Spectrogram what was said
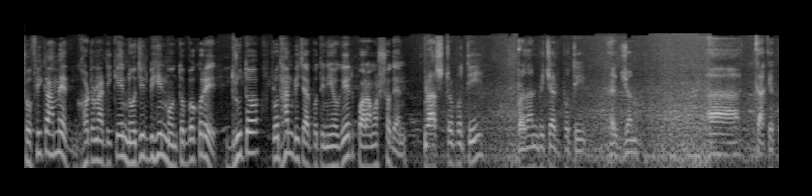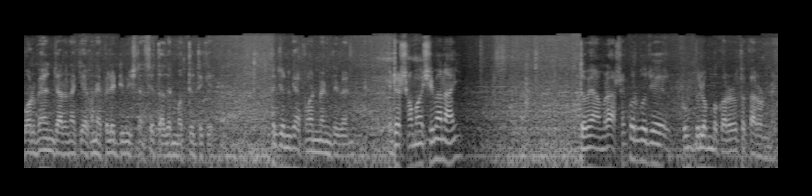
শফিক আহমেদ ঘটনাটিকে নজিরবিহীন মন্তব্য করে দ্রুত প্রধান বিচারপতি নিয়োগের পরামর্শ দেন। রাষ্ট্রপতি প্রধান বিচারপতি একজন কাকে করবেন যারা নাকি এখন অ্যাপেলেট ডিভিশন আছে তাদের মধ্য থেকে একজনকে অ্যাপয়েন্টমেন্ট দেবেন। এটা সময়সীমা নাই। তবে আমরা আশা করব যে খুব বিলম্ব করারও তো কারণ নেই।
